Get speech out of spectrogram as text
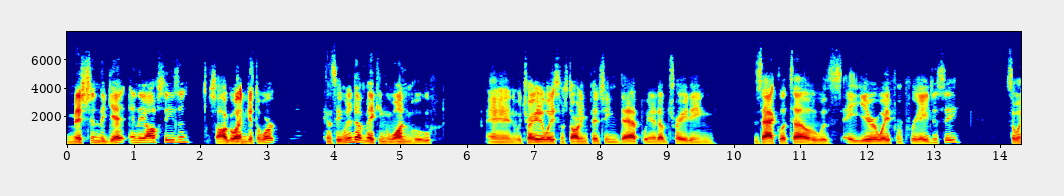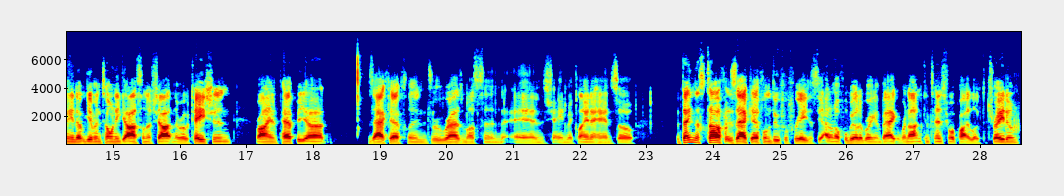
mission to get in the off season. So I'll go ahead and get to work can see we ended up making one move, and we traded away some starting pitching depth. We ended up trading Zach Littell, who was a year away from free agency. So we ended up giving Tony Gonsolin a shot in the rotation, Ryan Pepiot, Zach Eflin, Drew Rasmussen, and Shane McClanahan. So the thing that's tough is Zach Eflin due for free agency. I don't know if we'll be able to bring him back. If we're not in contention, we'll probably look to trade him.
